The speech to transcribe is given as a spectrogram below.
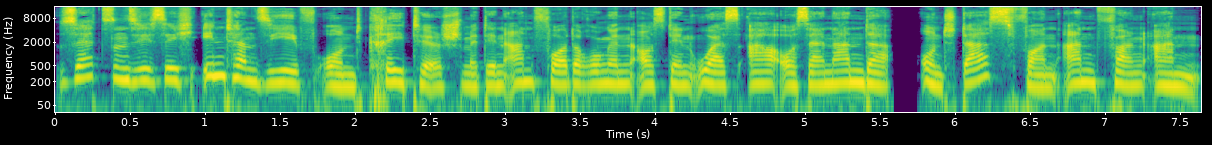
Setzen Sie sich intensiv und kritisch mit den Anforderungen aus den USA auseinander und das von Anfang an.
